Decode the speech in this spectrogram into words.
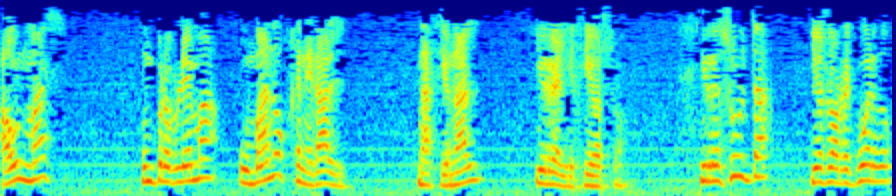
aún más un problema humano general, nacional y religioso. Y resulta, y os lo recuerdo,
